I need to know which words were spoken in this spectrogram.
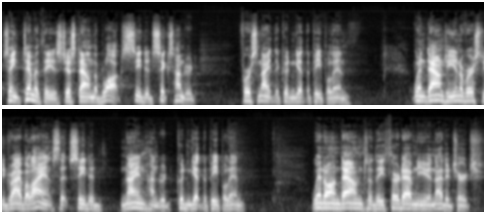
St. Timothy's, just down the block, seated 600. First night they couldn't get the people in. went down to University Drive Alliance that seated 900, couldn't get the people in. Went on down to the Third Avenue United Church,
